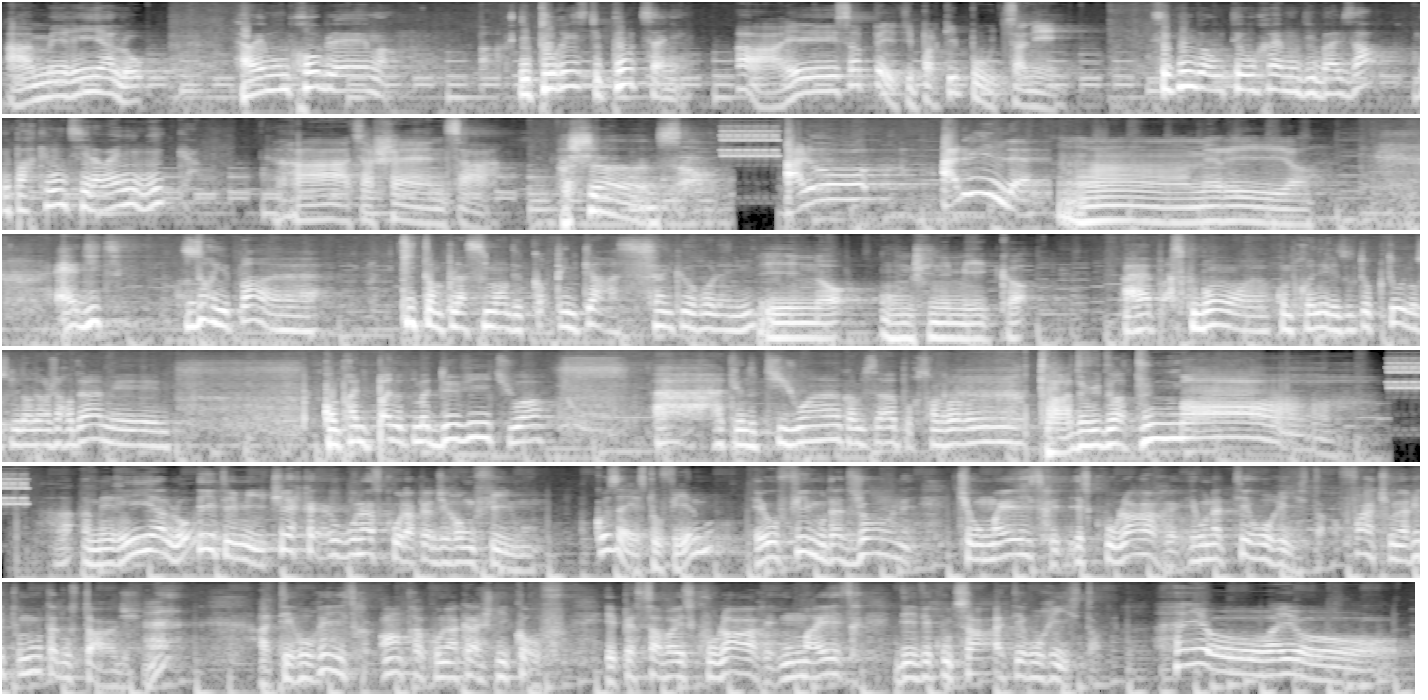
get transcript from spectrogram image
Amerialo. Avevamo un problema. I turisti puzzano. Ah, e sapete perché puzzano? Secondo il teorema di Balzac è perché non si lavano mica. Grazie scienza. La scienza. Allô À l'huile? Ah, Maria. Eh, dites, vous auriez pas euh, petit emplacement de camping-car à 5 euros la nuit? E no, non ce n'è mica. Ouais, parce que bon, euh, comprenez, les autochtones, on se met dans leur jardin, mais comprennent pas notre mode de vie, tu vois. Ah, avec nos petits joints comme ça pour se rendre heureux. Traduito a tumma! Amerialo? Ditemi, cerca una scuola per girare un film. Cos'è sto film? È un film d'azione, c'è un maestro scolare e una terrorista. Faccio una ritenuta d'ostaggio. Eh? A terrorista entra con una Kalashnikov e per salvare scolare un maestro deve cuzzare a terrorista. Aio, aio.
